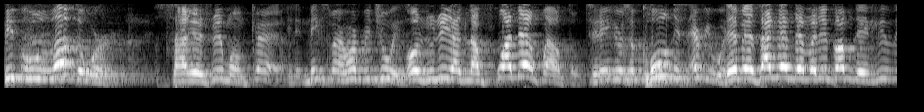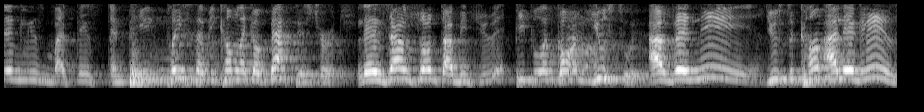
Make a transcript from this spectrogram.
People who love the word. Ça réjouit mon cœur. And it makes my heart rejoice. Aujourd'hui, il y a de la froideur partout. Today there's a coldness everywhere. Les messages sont devenus comme des églises, églises baptistes. And places have become like a Baptist church. Les gens sont habitués People have gotten used to it. à venir Used to come à to l'église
